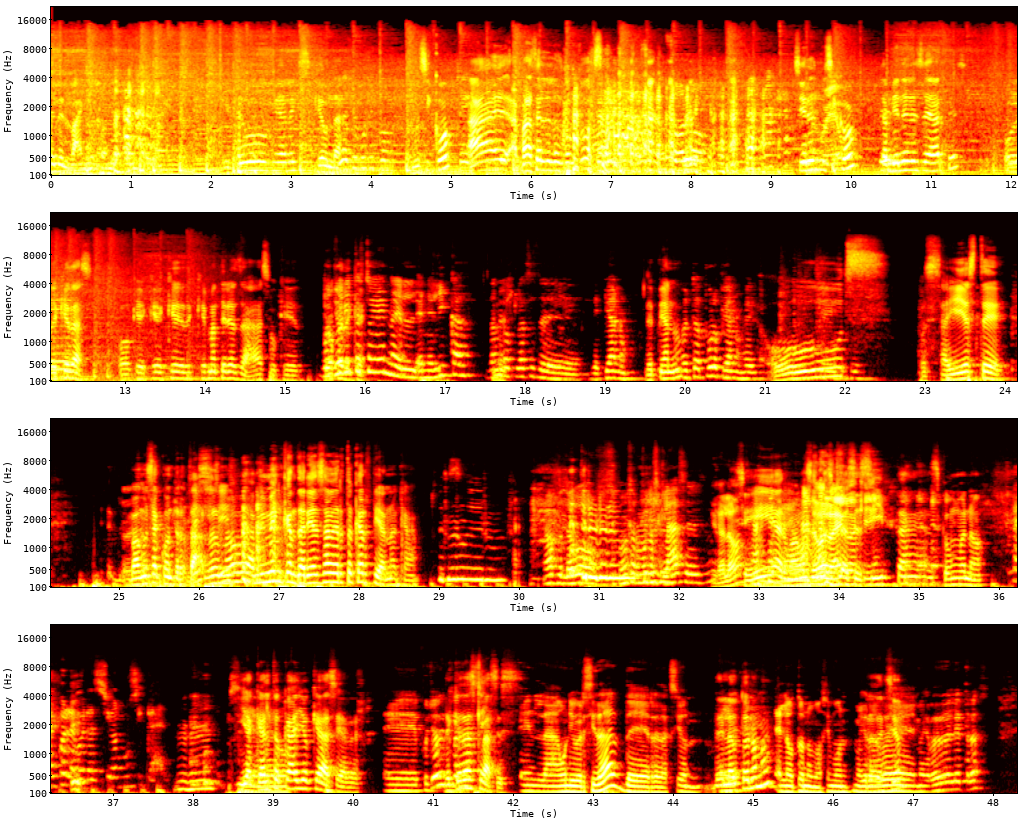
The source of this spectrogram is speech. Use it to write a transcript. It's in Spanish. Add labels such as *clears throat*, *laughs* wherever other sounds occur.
en el baño. ¿Y tú, mi Alex, qué onda? Yo soy músico. ¿Músico? Sí. Ah, eh, pásale los bongos. Solo. ¿Si eres músico? ¿También eres de artes? ¿O de Eh, qué das? ¿O qué, qué, qué, qué materias das? ¿O qué? Pues yo ahorita estoy en el, en el ICA dando el- clases de, de piano. ¿De piano? Ahorita puro piano, eh. Oh, Sí. Pues ahí este. Vamos a contratarlos, Sí. ¿no? A mí me encantaría saber tocar piano acá. No, pues luego vamos a armar unas clases. Míralo. Sí, armamos unas clasecitas, ¿cómo no? Una colaboración musical. Ujú. ¿Y acá el tocayo qué hace? A ver, Eh, pues yo ¿de qué clases das clases? En la universidad de redacción. ¿De la autónoma? En la autónoma, Simón. Me gradué, me gradué de letras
